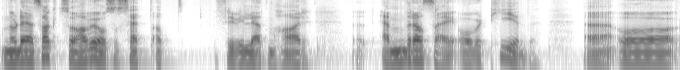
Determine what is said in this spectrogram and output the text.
når det er sagt, så har vi også sett at frivilligheten har eh, endra seg over tid. Uh, og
